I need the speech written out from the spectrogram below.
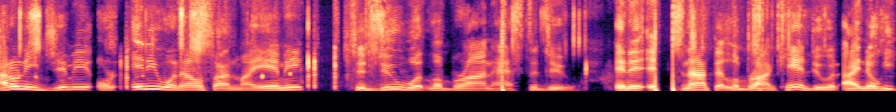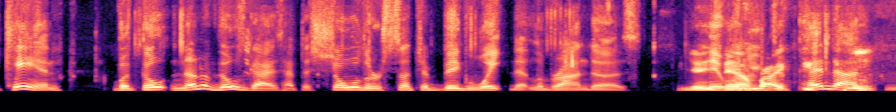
I don't need Jimmy or anyone else on Miami to do what LeBron has to do. And it, it's not that LeBron can't do it. I know he can, but though none of those guys have to shoulder such a big weight that LeBron does. Yeah, and when you right. depend on mm-hmm.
